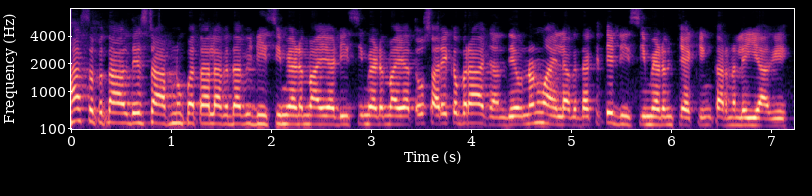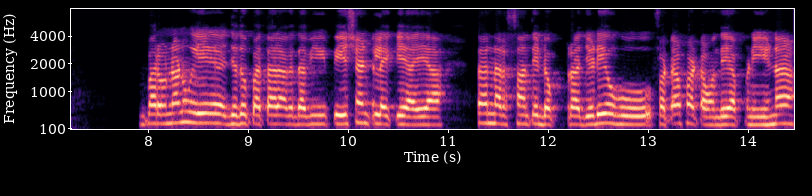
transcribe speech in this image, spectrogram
ਹਸਪਤਾਲ ਦੇ ਸਟਾਫ ਨੂੰ ਪਤਾ ਲੱਗਦਾ ਵੀ ਡੀਸੀ ਮੈਡਮ ਆਇਆ, ਡੀਸੀ ਮੈਡਮ ਆਇਆ ਤਾਂ ਉਹ ਸਾਰੇ ਘਬਰਾ ਜਾਂਦੇ ਆ। ਉਹਨਾਂ ਨੂੰ ਐਂ ਲੱਗਦਾ ਕਿ ਤੇ ਡੀਸੀ ਮੈਡਮ ਚੈਕਿੰਗ ਕਰਨ ਲਈ ਆ ਗਏ। ਪਰ ਉਹਨਾਂ ਨੂੰ ਇਹ ਜਦੋਂ ਪਤਾ ਲੱਗਦਾ ਵੀ ਪੇਸ਼ੈਂਟ ਲੈ ਕੇ ਆਏ ਆ ਤਾਂ ਨਰਸਾਂ ਤੇ ਡਾਕਟਰ ਜਿਹੜੇ ਉਹ ਫਟਾਫਟ ਆਉਂਦੇ ਆਪਣੀ, ਹਨਾ,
